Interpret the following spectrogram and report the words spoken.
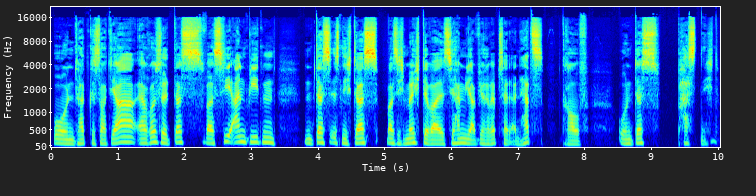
und hat gesagt, ja, Herr Rössel, das, was Sie anbieten, das ist nicht das, was ich möchte, weil Sie haben ja auf Ihrer Website ein Herz drauf und das passt nicht.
